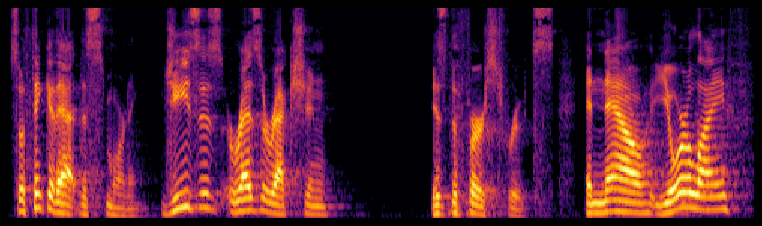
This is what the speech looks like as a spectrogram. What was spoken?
So think of that this morning. Jesus' resurrection is the first fruits. And now your life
